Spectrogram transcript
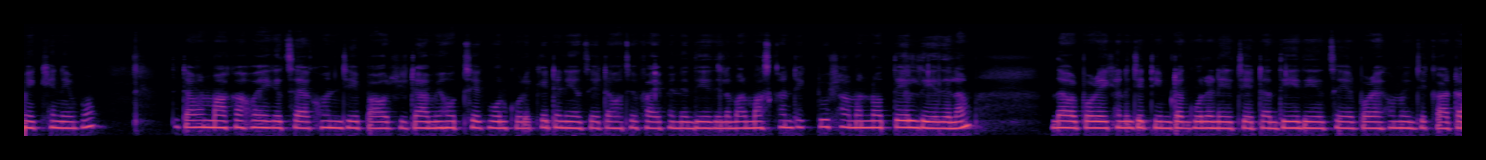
মেখে নেব। এটা আমার মাখা হয়ে গেছে এখন যে পাউরুটিটা আমি হচ্ছে গোল করে কেটে নিয়েছি, এটা হচ্ছে ফ্রাই প্যানে দিয়ে দিলাম। আর মাঝখানটা একটু সামান্য তেল দিয়ে দিলাম। দেওয়ার পরে এখানে যে ডিমটা গলে নিয়েছে, এটা দিয়ে দিয়েছে। এরপর এখন ওই যে কাটা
